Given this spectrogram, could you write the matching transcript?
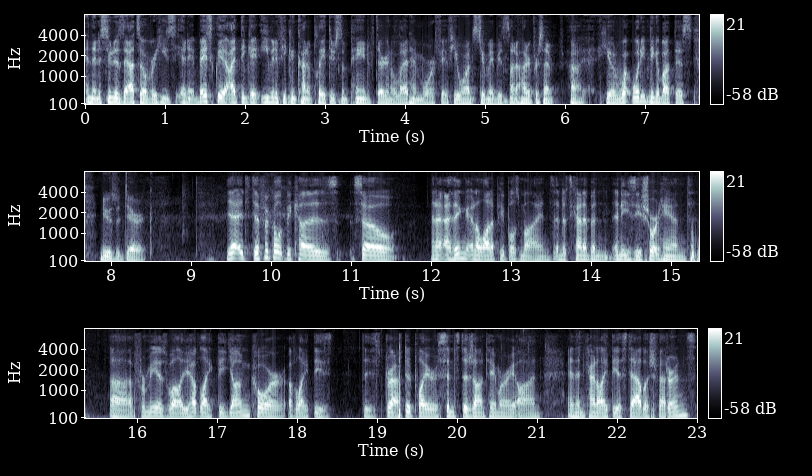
And then as soon as that's over, he's and it, basically, I think even if he can kind of play through some pain, if they're going to let him, or if, if he wants to, maybe it's not 100 uh, percent healed. What, what do you think about this news with Derek? Yeah, it's difficult because so, and I think in a lot of people's minds, and it's kind of been an easy shorthand uh, for me as well. You have like the young core of like these these drafted players since Dejounte Murray on, and then kind of like the established veterans.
